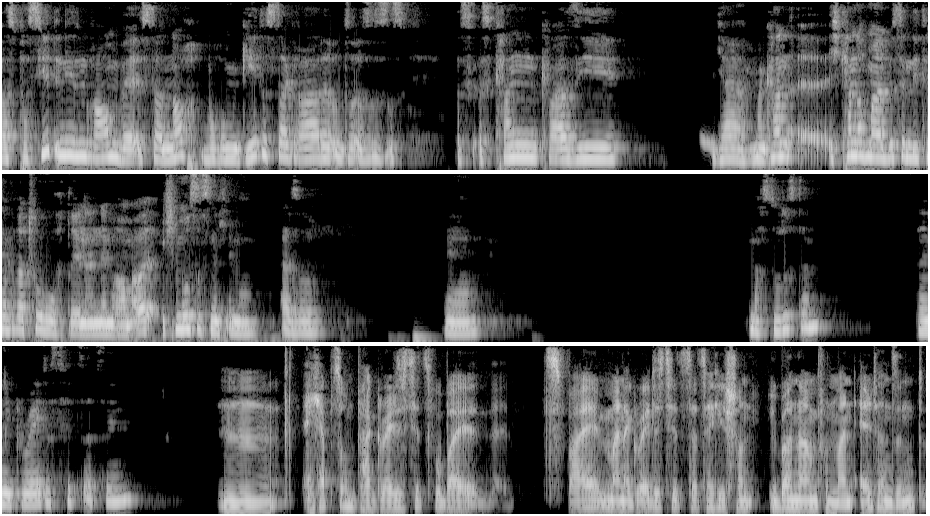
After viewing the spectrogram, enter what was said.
was passiert in diesem Raum, wer ist da noch, worum geht es da gerade und so. Also es ist, es, es kann quasi, ja, man kann, äh, ich kann noch mal ein bisschen die Temperatur hochdrehen in dem Raum, aber ich muss es nicht immer. Also, ja. Machst du das dann? Deine Greatest Hits erzählen? Mm, ich habe so ein paar Greatest Hits, wobei zwei meiner Greatest Hits tatsächlich schon Übernahmen von meinen Eltern sind.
